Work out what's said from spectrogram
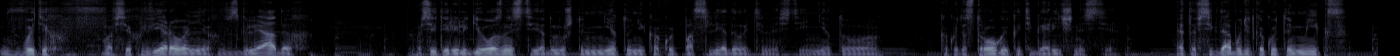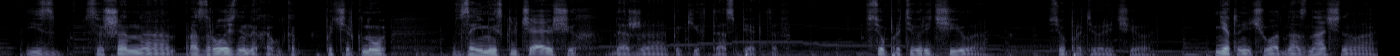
в этих во всех верованиях, взглядах, во всей этой религиозности, я думаю, что нету никакой последовательности, нету какой-то строгой категоричности. Это всегда будет какой-то микс из совершенно разрозненных, а вот как подчеркну, взаимоисключающих даже каких-то аспектов. Все противоречиво, все противоречиво. Нету ничего однозначного.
